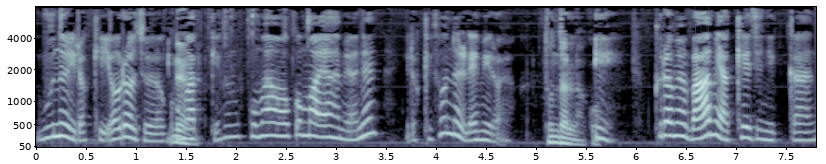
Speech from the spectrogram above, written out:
문을 이렇게 열어줘요. 네. 고맙게. 그럼 고마워 꼬마야 하면은 이렇게 손을 내밀어요. 돈 달라고. 예. 그러면 마음이 약해지니까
